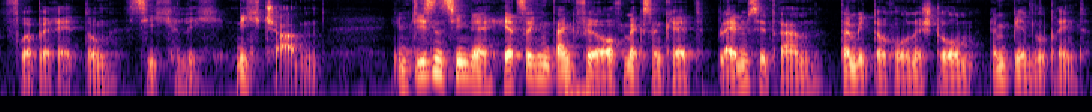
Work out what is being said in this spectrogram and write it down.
Vorbereitung sicherlich nicht schaden. In diesem Sinne, herzlichen Dank für Ihre Aufmerksamkeit. Bleiben Sie dran, damit auch ohne Strom ein Birndl brennt.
